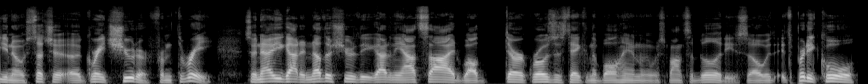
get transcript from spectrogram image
you know such a, a great shooter from three. So now you got another shooter that you got on the outside while Derrick Rose is taking the ball handling responsibilities. So it, it's pretty cool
